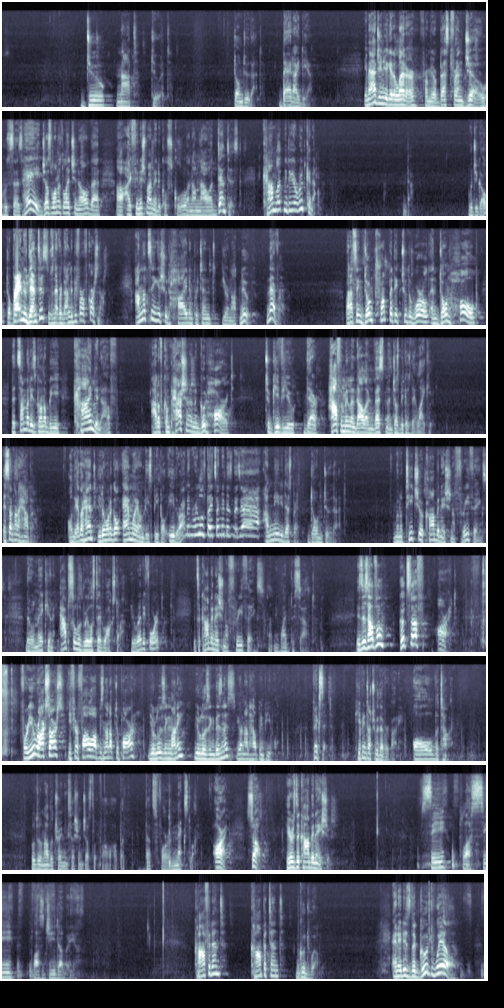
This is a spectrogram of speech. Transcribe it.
Do not do it. Don't do that. Bad idea. Imagine you get a letter from your best friend Joe who says, Hey, just wanted to let you know that uh, I finished my medical school and I'm now a dentist. Come let me do your root canal. No. Would you go to a brand new dentist who's never done it before? Of course not. I'm not saying you should hide and pretend you're not new. Never. But I'm saying don't trumpet it to the world and don't hope that somebody's going to be kind enough out of compassion and a good heart to give you their half a million dollar investment just because they like you. It's not going to happen. On the other hand, you don't want to go Amway on these people either. I'm in real estate, I'm in business, yeah, I'm needy, desperate. Don't do that. I'm going to teach you a combination of three things that will make you an absolute real estate rock star. You ready for it? It's a combination of three things. Let me wipe this out. Is this helpful? Good stuff? All right. For you rock stars, if your follow-up is not up to par, you're losing money, you're losing business, you're not helping people. Fix it. Keep in touch with everybody all the time. We'll do another training session just to follow up, but that's for the next one. All right, so here's the combination. C plus C plus GW. Confident, competent, goodwill. And it is the goodwill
